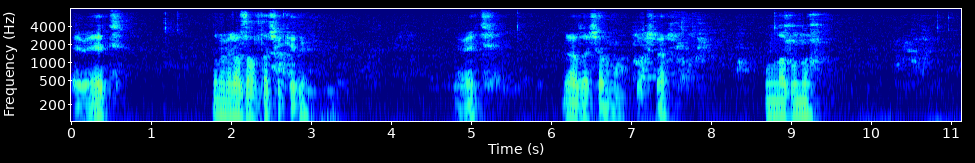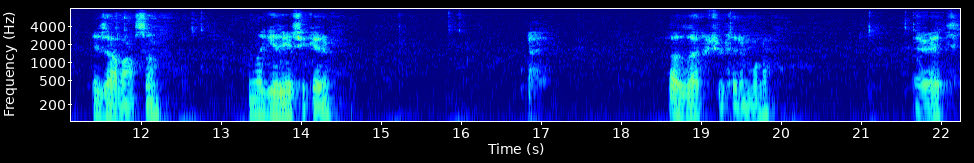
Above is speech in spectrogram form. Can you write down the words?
Evet. Bunu biraz alta çekelim. Evet. Biraz açalım arkadaşlar. Bununla bunu hizalansın. Bunu da geriye çekelim. Biraz daha küçültelim bunu. Evet.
